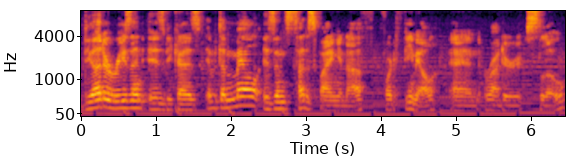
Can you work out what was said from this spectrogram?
The other reason is because if the male isn't satisfying enough for the female and rather slow,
